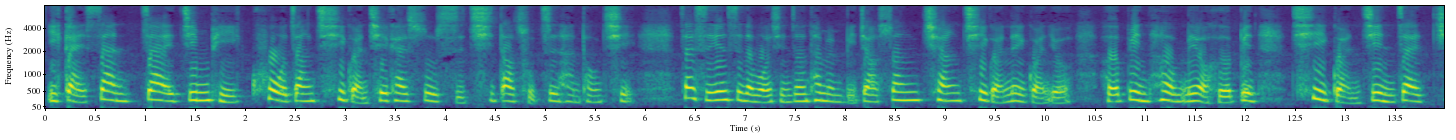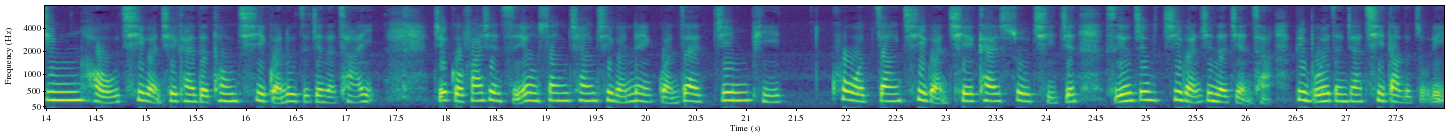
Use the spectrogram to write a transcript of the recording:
以改善在经皮扩张气管切开术时气道处置和通气。在实验室的模型中，他们比较双腔气管内管有合并后没有合并气管镜在经喉气管切开的通气管路之间的差异。结果发现，使用双腔气管内管在经皮扩张气管切开术期间使用经气管镜的检查，并不会增加气道的阻力。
